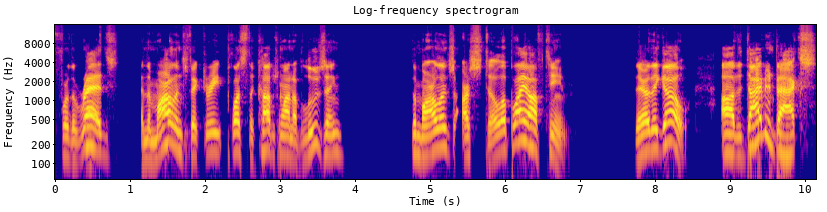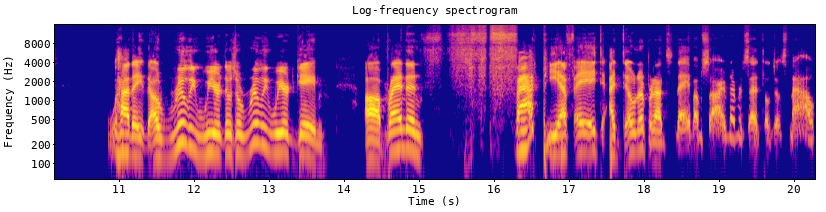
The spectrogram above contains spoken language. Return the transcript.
for the Reds and the Marlins victory, plus the Cubs wound up losing, the Marlins are still a playoff team. There they go. Uh, the Diamondbacks had a, a really weird. There was a really weird game. Uh, Brandon Pfaadt, P F A T. I don't know how to pronounce his name. I'm sorry, I've never said it till just now.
